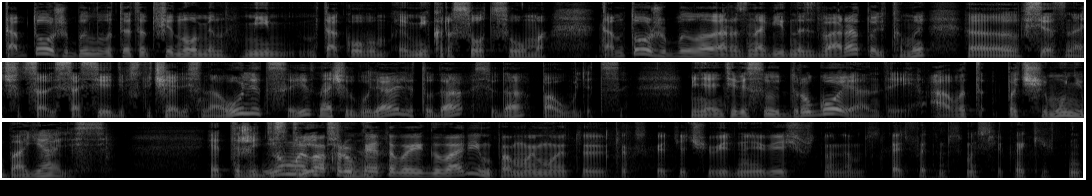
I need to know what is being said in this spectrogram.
Там тоже был вот этот феномен ми- такого микросоциума. Там тоже была разновидность двора, только мы э, все, значит, соседи встречались на улице и, значит, гуляли туда-сюда по улице. Меня интересует другое, Андрей. А вот почему не боялись? Это же действительно... Ну, мы вокруг этого и говорим. По-моему, это, так сказать, очевидная вещь, что нам сказать в этом смысле каких-то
